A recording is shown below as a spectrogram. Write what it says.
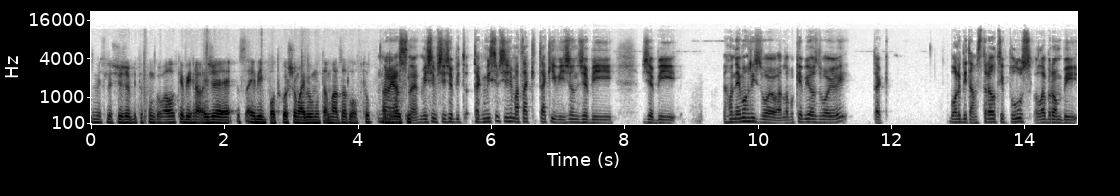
Myslíš, že by to fungovalo, keby hrali, že s Edim pod košom aj by mu tam hádzať loftu? No jasné, myslím si, že by to, tak myslím si, že má taký, taký vision, že by, že by ho nemohli zdvojovať, lebo keby ho zdvojili, tak boli by tam strelci plus Lebron by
